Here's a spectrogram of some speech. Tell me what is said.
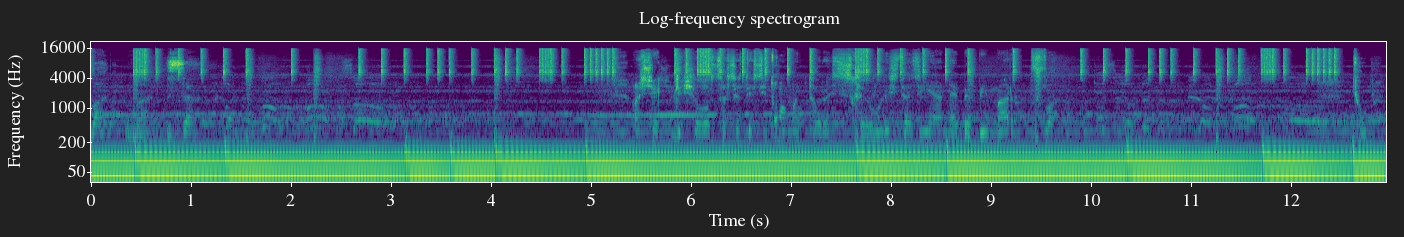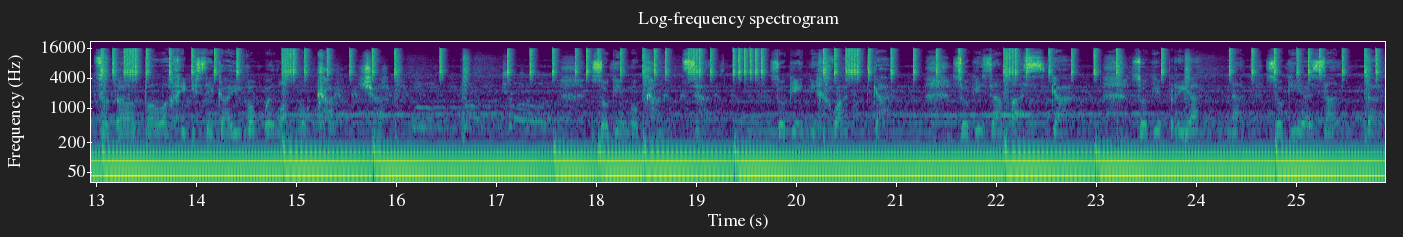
ლამაზა არ შეგეშალოს სასერთი სიტყვა მან თორე სხეულის დაზიანებები მართლა თუ ცოტა ბალახი ისე გაიღო ყველა მოკარჩა ზოგი მოკანცა ზოგი ნიხვასკა ზოგი ზამასკა ზოგი პრიანა ზოგი აზანდა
